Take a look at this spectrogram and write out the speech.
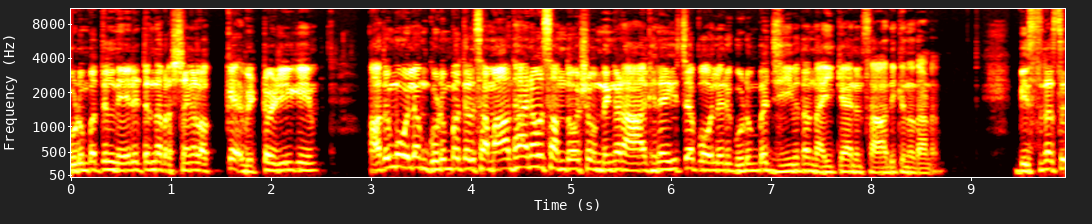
കുടുംബത്തിൽ നേരിട്ടുന്ന പ്രശ്നങ്ങളൊക്കെ വിട്ടൊഴിയുകയും അതുമൂലം കുടുംബത്തിൽ സമാധാനവും സന്തോഷവും നിങ്ങൾ ആഗ്രഹിച്ച പോലെ ഒരു കുടുംബ ജീവിതം നയിക്കാനും സാധിക്കുന്നതാണ്. ബിസിനസ്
